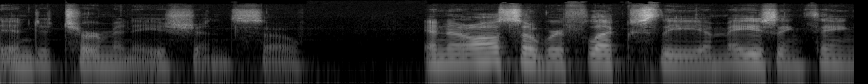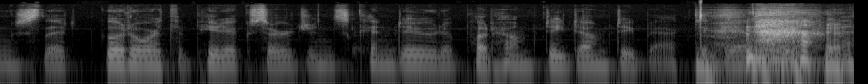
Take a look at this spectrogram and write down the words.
and determination. So, and it also reflects the amazing things that good orthopedic surgeons can do to put Humpty Dumpty back together.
